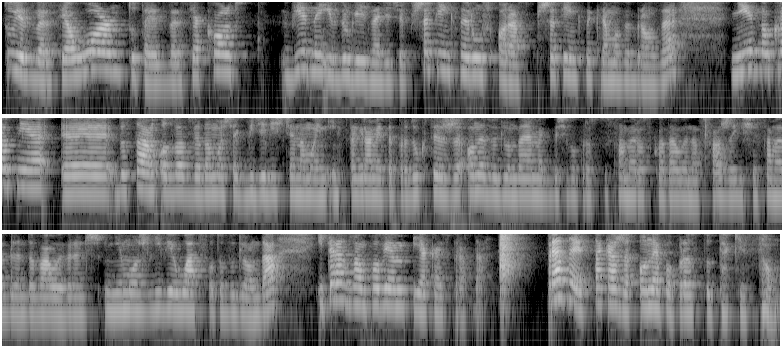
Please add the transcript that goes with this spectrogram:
Tu jest wersja Warm, tutaj jest wersja Cold. W jednej i w drugiej znajdziecie przepiękny róż oraz przepiękny kremowy bronzer. Niejednokrotnie y, dostałam od Was wiadomość, jak widzieliście na moim Instagramie te produkty, że one wyglądają jakby się po prostu same rozkładały na twarzy i się same blendowały, wręcz niemożliwie łatwo to wygląda. I teraz Wam powiem, jaka jest prawda. Prawda jest taka, że one po prostu takie są.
